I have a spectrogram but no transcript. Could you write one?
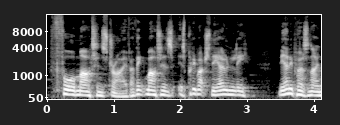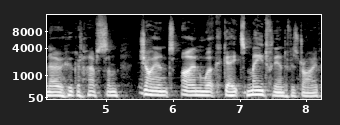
for Martin's drive. I think Martin is, is pretty much the only the only person I know who could have some giant ironwork gates made for the end of his drive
